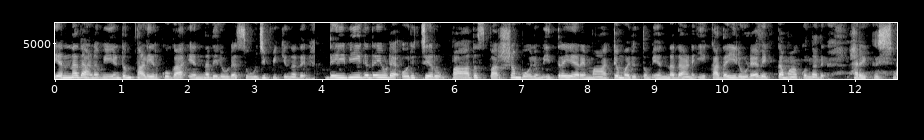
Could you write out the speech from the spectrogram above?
എന്നതാണ് വീണ്ടും തളിർക്കുക എന്നതിലൂടെ സൂചിപ്പിക്കുന്നത്. ദൈവീകതയുടെ ഒരു ചെറു പാദസ്പർശം പോലും ഇത്രയേറെ മാറ്റം വരുത്തും എന്നതാണ് ഈ കഥയിലൂടെ വ്യക്തമാക്കുന്നത്. ഹരേ കൃഷ്ണ.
